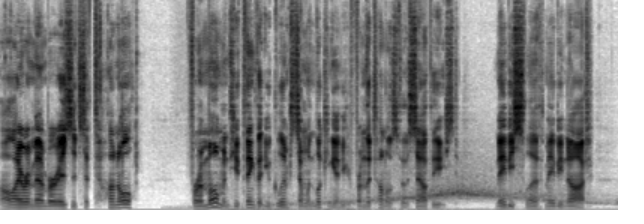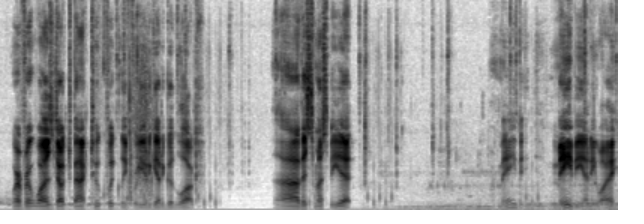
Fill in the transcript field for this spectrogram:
All I remember is it's a tunnel. For a moment, you think that you glimpsed someone looking at you from the tunnels to the southeast. Maybe Slith, maybe not. Wherever it was ducked back too quickly for you to get a good look. Ah, this must be it. Maybe. Maybe, anyway.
